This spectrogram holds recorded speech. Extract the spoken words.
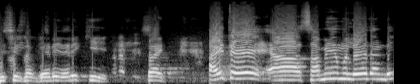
this is the very very key right అయితే సమయం లేదండి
